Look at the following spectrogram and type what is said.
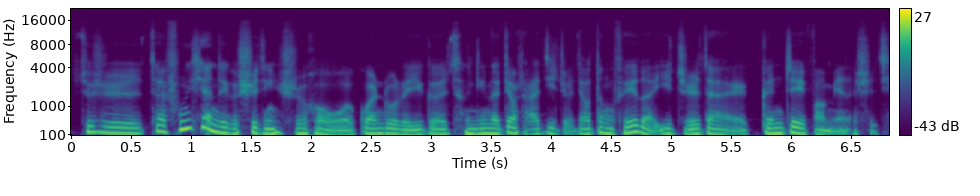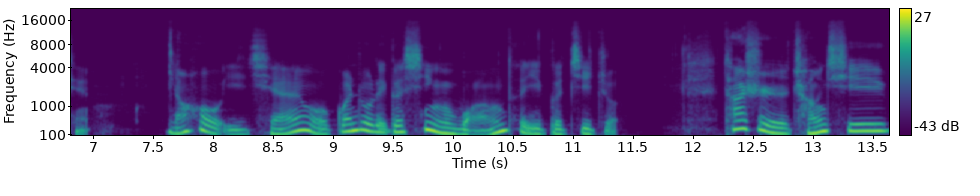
就是在锋线这个事情时候，我关注了一个曾经的调查记者叫邓飞的，一直在跟这方面的事情。然后以前我关注了一个姓王的一个记者，他是长期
